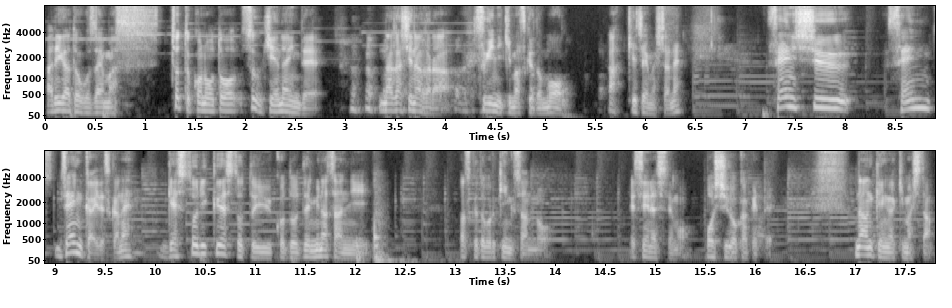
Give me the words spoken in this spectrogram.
ありがとうございます。ちょっとこの音すぐ消えないんで、流しながら 次に行きますけども、あ、消えちゃいましたね。先週、先、前回ですかね、ゲストリクエストということで皆さんにバスケットボールキングさんの SNS でも募集をかけて何件が来ました。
